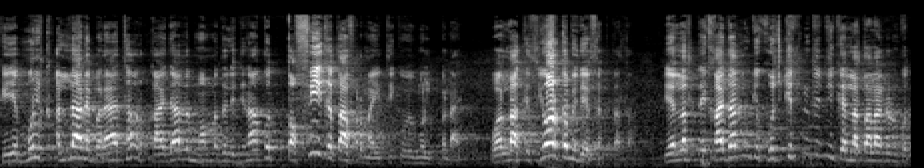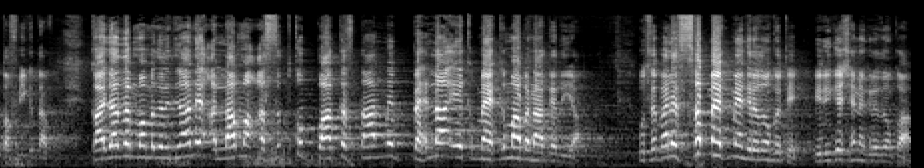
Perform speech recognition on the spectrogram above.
کہ یہ ملک اللہ نے بنایا تھا اور قائد اعظم محمد علی جناح کو توفیق عطا فرمائی تھی کہ وہ ملک بنائے۔ وہ اللہ کسی اور کو بھی دے سکتا تھا۔ یہ اللہ قائد اعظم کی خوش قسمتی تھی کہ اللہ تعالیٰ نے ان کو توفیق عطا قائد اعظم محمد علی جناح نے علامہ اسد کو پاکستان میں پہلا ایک محکمہ بنا کے دیا۔ اس سے پہلے سب محکمے انگریزوں کے تھے اریگیشن انگریزوں کا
